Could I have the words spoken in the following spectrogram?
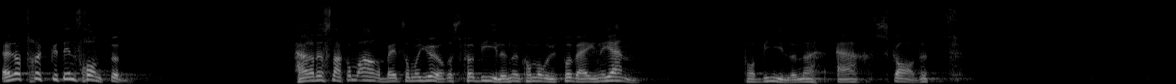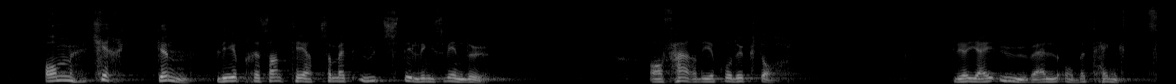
eller trykket inn fronten. Her er det snakk om arbeid som må gjøres før bilene kommer ut på veien igjen. For bilene er skadet. Om Kirken blir presentert som et utstillingsvindu av ferdige produkter, blir jeg uvel og betenkt.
